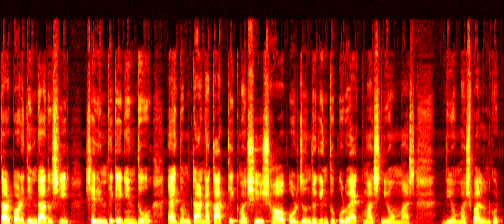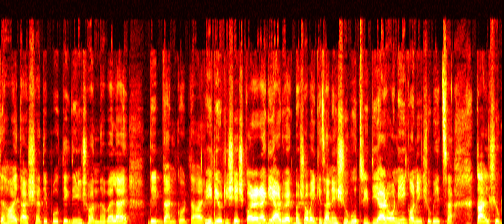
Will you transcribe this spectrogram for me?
তার পরের দিন দ্বাদশী। সেদিন থেকে কিন্তু একদম টানা কার্তিক মাস শেষ হওয়া পর্যন্ত কিন্তু পুরো এক মাস নিয়ম মাস। নিয়ম মাস পালন করতে হয়, তার সাথে প্রত্যেক দিন সন্ধ্যাবেলায় দীপদান করতে হয়। ভিডিওটি শেষ করার আগে আরও একবার সবাইকে জানাই শুভ তৃতীয়ার অনেক অনেক শুভেচ্ছা। কাল শুভ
